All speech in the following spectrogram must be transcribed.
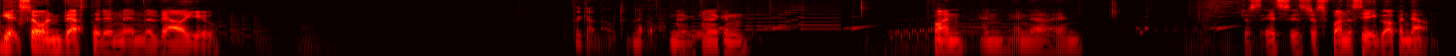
get so invested in in the value. I think I know what to do. And they- and they can fun and and uh, and just it's it's just fun to see it go up and down.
